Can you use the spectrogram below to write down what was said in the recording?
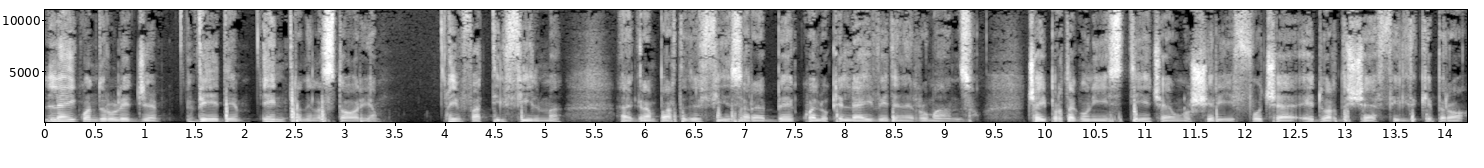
lei quando lo legge vede, entra nella storia. E infatti il film, eh, gran parte del film sarebbe quello che lei vede nel romanzo c'è i protagonisti, c'è uno sceriffo, c'è Edward Sheffield che però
